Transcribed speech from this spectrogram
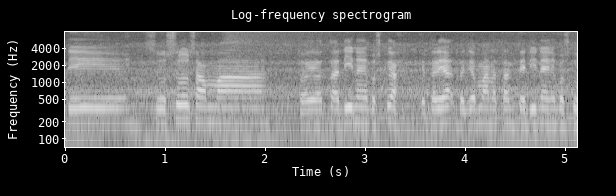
disusul sama Toyota Dina ya bosku ya. Kita lihat bagaimana Tante Dina ini bosku.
